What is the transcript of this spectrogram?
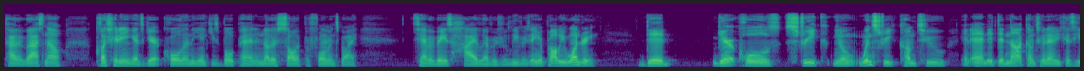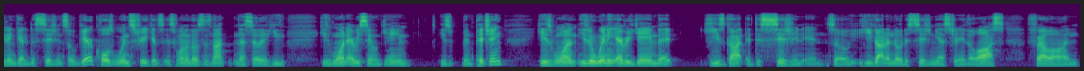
Tyler Glasnow clutch hitting against Gerrit Cole and the Yankees bullpen, another solid performance by Tampa Bay's high leverage relievers. And you're probably wondering, did Gerrit Cole's streak, you know, win streak come to an end? It did not come to an end because he didn't get a decision. So Gerrit Cole's win streak is, is one of those, it's not necessarily he he's won every single game he's been pitching. He's won he's been winning every game that he's got a decision in. So he got a no decision yesterday. The loss fell on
